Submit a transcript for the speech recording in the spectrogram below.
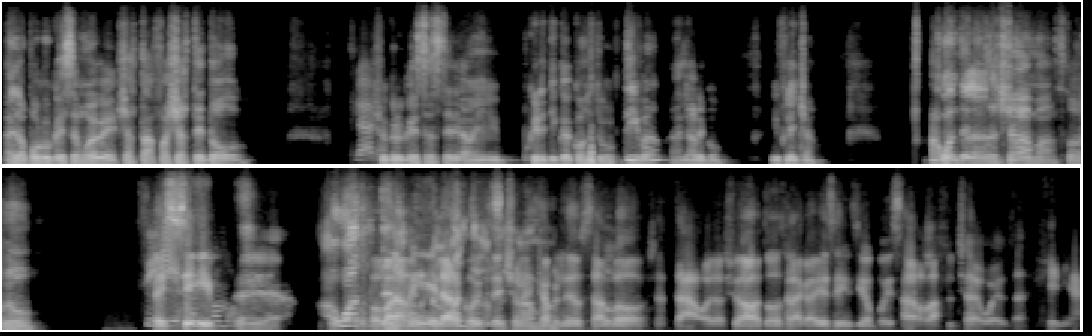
a lo poco que se mueve, ya está, fallaste todo. Claro. Yo creo que esa sería mi crítica constructiva al arco y flecha. Aguante las llamas o no. Sí, Eh, sí. como- Eh, aguante. Para mí, el arco y flecha, una vez que aprendés a usarlo, ya está, boludo. Llevaba a todos a la cabeza y encima podés agarrar la flecha de vuelta. Genial.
